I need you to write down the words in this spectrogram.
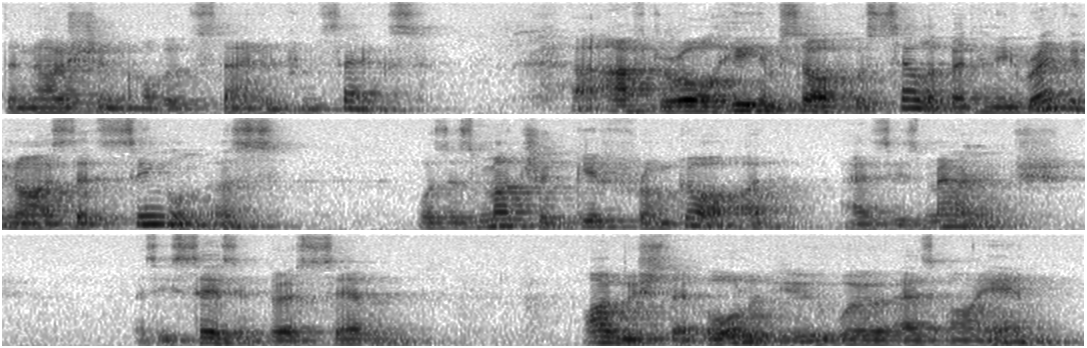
the notion of abstaining from sex. Uh, after all, he himself was celibate and he recognised that singleness was as much a gift from God as is marriage. As he says in verse 7 I wish that all of you were as I am,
